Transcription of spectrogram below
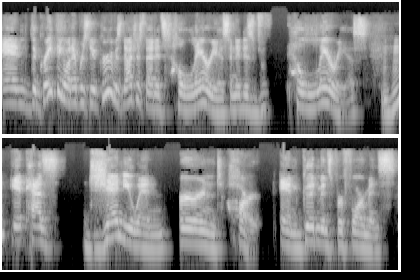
and the great thing about Emperor's New Groove is not just that it's hilarious and it is v- hilarious. Mhm. It has genuine earned heart and Goodman's performance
